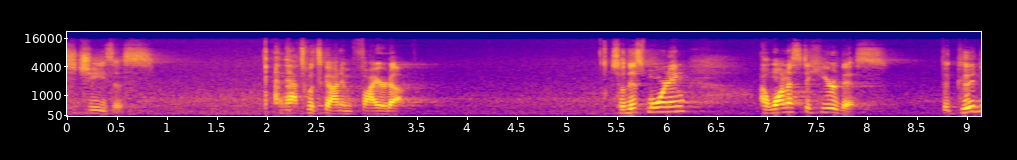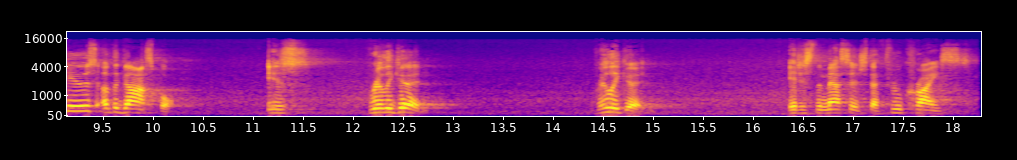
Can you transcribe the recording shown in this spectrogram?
to Jesus. And that's what's got him fired up. So this morning, I want us to hear this. The good news of the gospel is really good. Really good. It is the message that through Christ,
